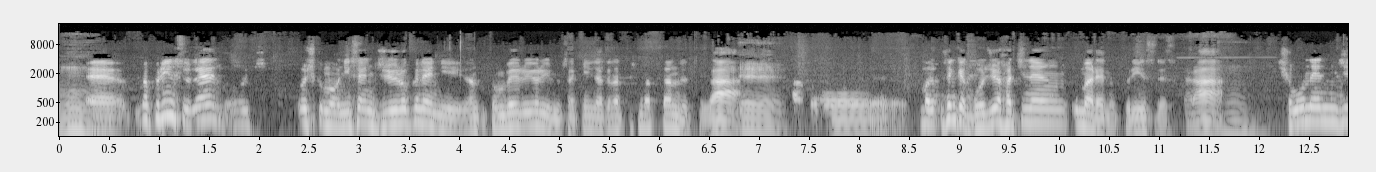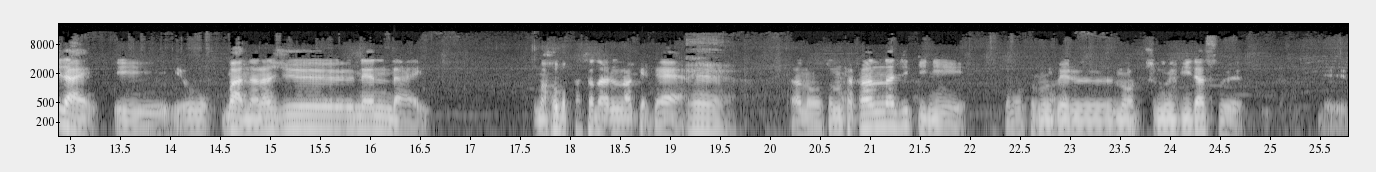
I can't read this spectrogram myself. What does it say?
うん、えーまあ、プリンスね、惜しくも2016年になんとトンベルよりも先に亡くなってしまったんですが、えー、あのまあ、1958年生まれのプリンスですから、うん、少年時代、えー、まあ、70年代、まあ、ほぼ重なるわけで、えー、あのその多感な時期に、このトムベルの紡ぎ出す、えー、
